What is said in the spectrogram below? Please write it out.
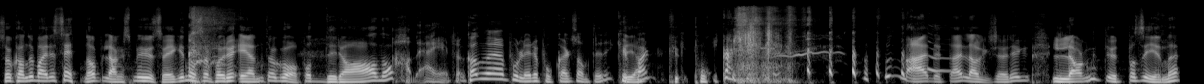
så kan du bare sette den opp langs med husveggen, og så får du en til å gå opp og dra den opp. Ja, det er helt Kan polere pukkelen samtidig? Kuppelen? Ja, Pukkelen? Nei, dette er langkjøring langt ut på sidene.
